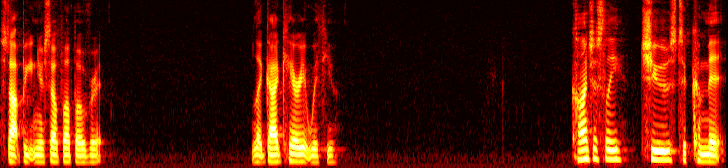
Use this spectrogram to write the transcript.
Stop beating yourself up over it. Let God carry it with you. Consciously choose to commit.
